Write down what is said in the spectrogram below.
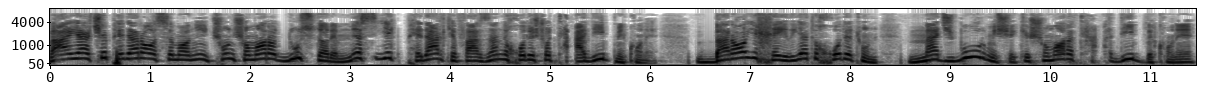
و اگرچه پدر آسمانی چون شما را دوست داره مثل یک پدر که فرزند خودش رو تعدیب می‌کنه برای خیریت خودتون مجبور میشه که شما را تعدیب بکنه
